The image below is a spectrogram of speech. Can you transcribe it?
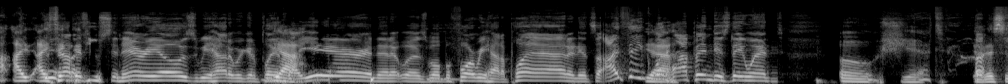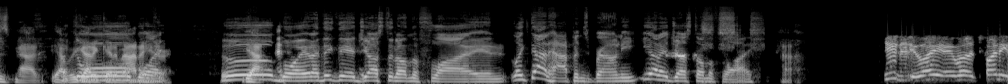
I, I think a few scenarios. We had it. We're going to play yeah. it by year, and then it was well before we had a plan. And it's. I think yeah. what happened is they went, "Oh shit." Yeah, this is bad. Yeah, we got to get him oh, out of here. Oh yeah. boy, and I think they adjusted on the fly, and like that happens, Brownie. You got to adjust on the fly. Yeah. You do. I, well, it's funny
